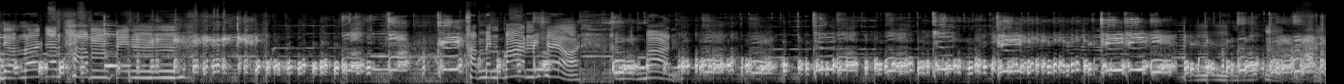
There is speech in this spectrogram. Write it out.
เดี๋ยวเราจะทำเป็น บ้านอืมน้องไก่เป็ด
